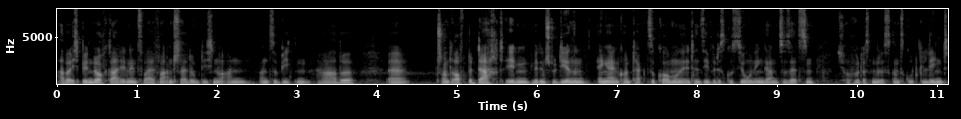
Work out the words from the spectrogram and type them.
Aber ich bin doch gerade in den zwei Veranstaltungen, die ich nur an, anzubieten habe, äh, schon darauf bedacht, eben mit den Studierenden enger in Kontakt zu kommen und eine intensive Diskussion in Gang zu setzen. Ich hoffe, dass mir das ganz gut gelingt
